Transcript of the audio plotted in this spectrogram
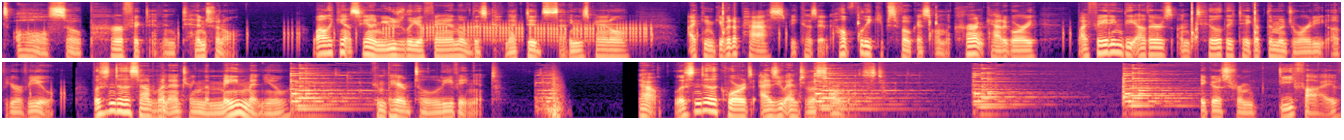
It's all so perfect and intentional. While I can't say I'm usually a fan of this connected settings panel, I can give it a pass because it helpfully keeps focus on the current category by fading the others until they take up the majority of your view. Listen to the sound when entering the main menu compared to leaving it. Now, listen to the chords as you enter the song list. It goes from D5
